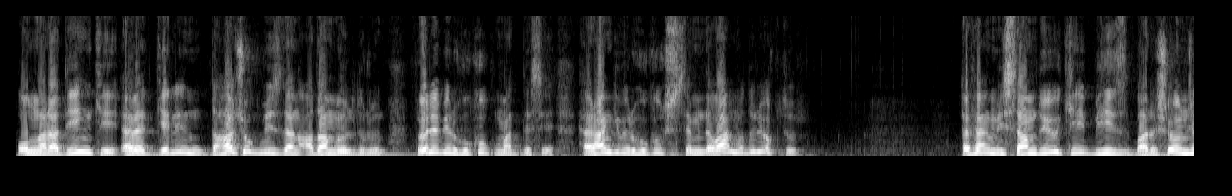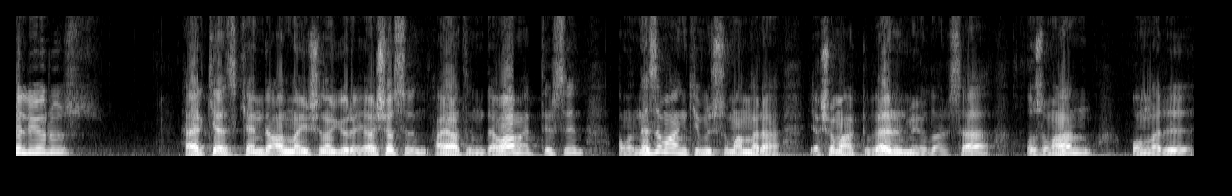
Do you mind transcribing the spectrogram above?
onlara deyin ki evet gelin daha çok bizden adam öldürün. Böyle bir hukuk maddesi herhangi bir hukuk sisteminde var mıdır? Yoktur. Efendim İslam diyor ki biz barışı önceliyoruz. Herkes kendi anlayışına göre yaşasın, hayatını devam ettirsin. Ama ne zaman ki Müslümanlara yaşama hakkı vermiyorlarsa o zaman onları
